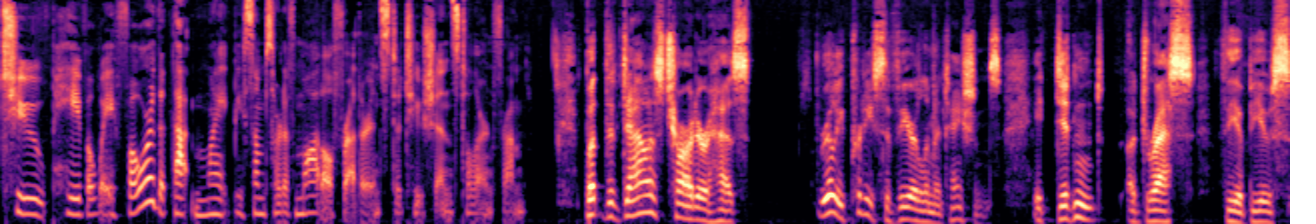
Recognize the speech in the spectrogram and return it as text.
to pave a way forward, that that might be some sort of model for other institutions to learn from. But the Dallas Charter has really pretty severe limitations. It didn't address the abuse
